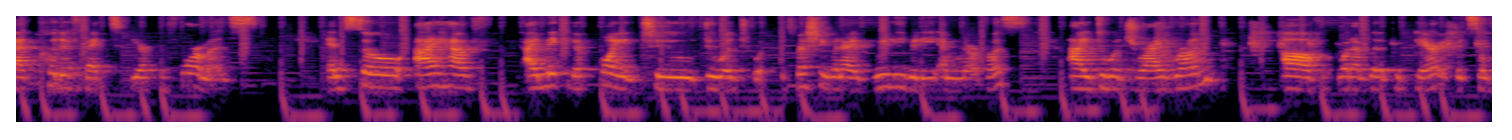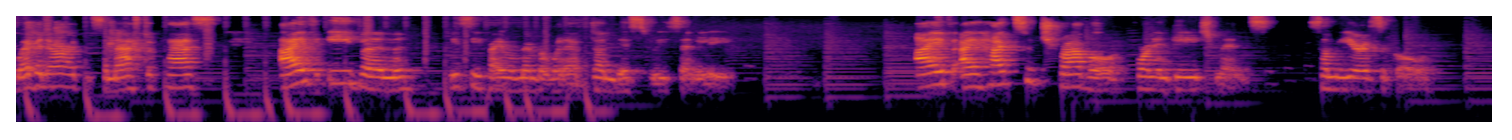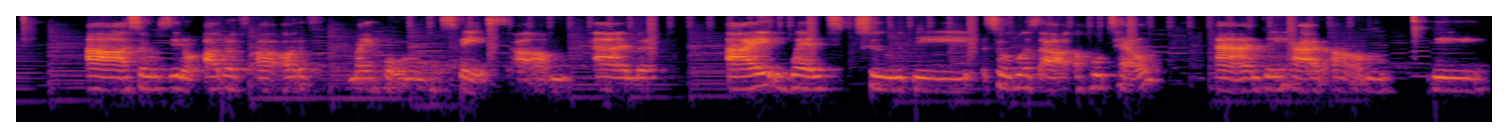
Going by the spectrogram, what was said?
that could affect your performance. And so I have I make it a point to do it, especially when I really, really am nervous. I do a dry run of what I'm going to prepare. If it's a webinar, if it's a masterclass, I've even let me see if I remember when I've done this recently. I've I had to travel for an engagement some years ago. Uh, so it was you know out of uh, out of my home space, um, and I went to the so it was a, a hotel, and they had um, the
